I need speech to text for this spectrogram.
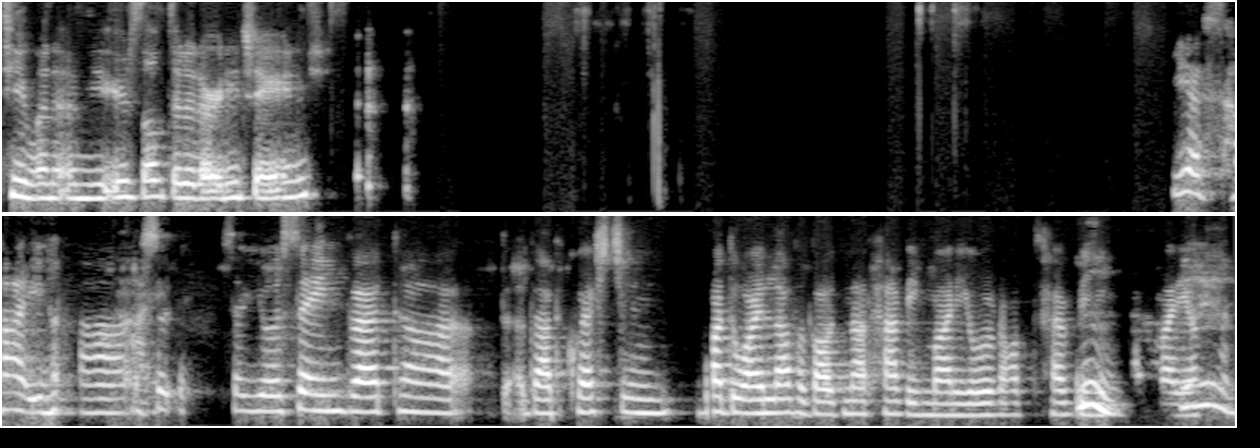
Do you want to unmute yourself? Did it already change? yes, hi. Uh, hi. So, so you're saying that uh, th- that question, what do I love about not having money or not having mm. money? Yeah, yeah.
